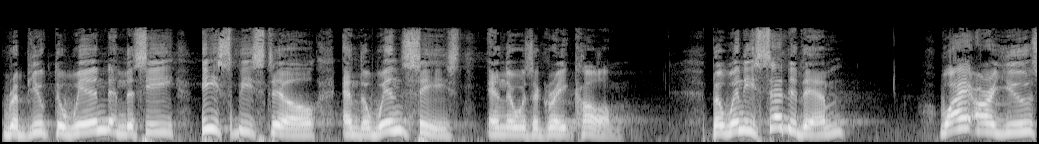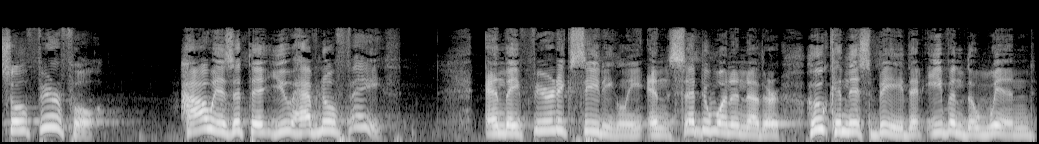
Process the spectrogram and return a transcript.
rebuked the wind and the sea, peace be still, and the wind ceased and there was a great calm. But when he said to them, why are you so fearful? How is it that you have no faith? And they feared exceedingly and said to one another, Who can this be that even the wind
